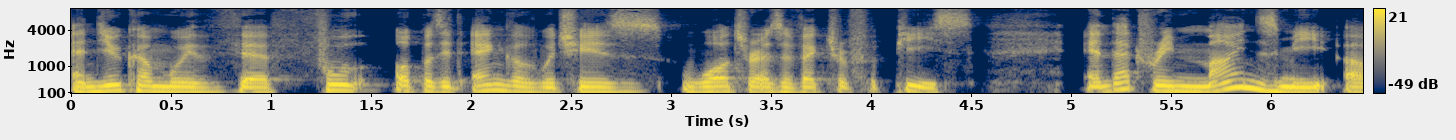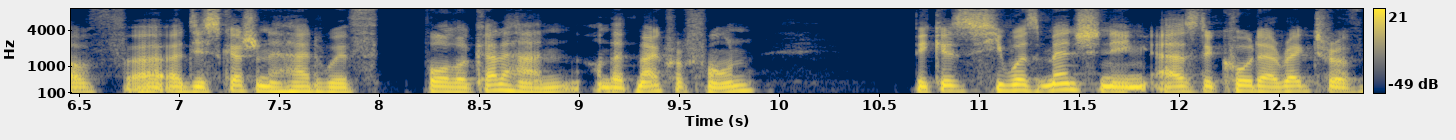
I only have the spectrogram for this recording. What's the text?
And you come with the full opposite angle, which is water as a vector for peace. And that reminds me of uh, a discussion I had with Paul O'Callaghan on that microphone because he was mentioning as the co-director of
